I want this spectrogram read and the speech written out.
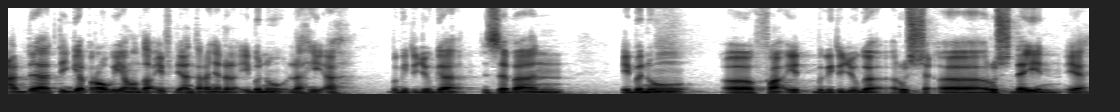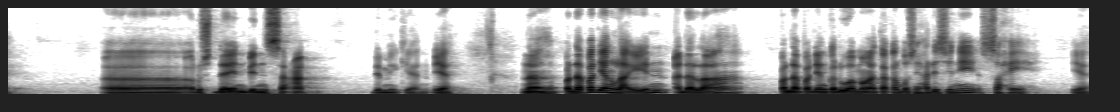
ada tiga perawi yang dhaif di antaranya adalah Ibnu Lahiyah begitu juga Zaban Ibnu uh, Faid begitu juga Rus, uh, Rusdain ya. Uh, Rusdain bin Sa'ad demikian ya. Nah pendapat yang lain adalah pendapat yang kedua mengatakan bahwa hadis ini sahih ya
